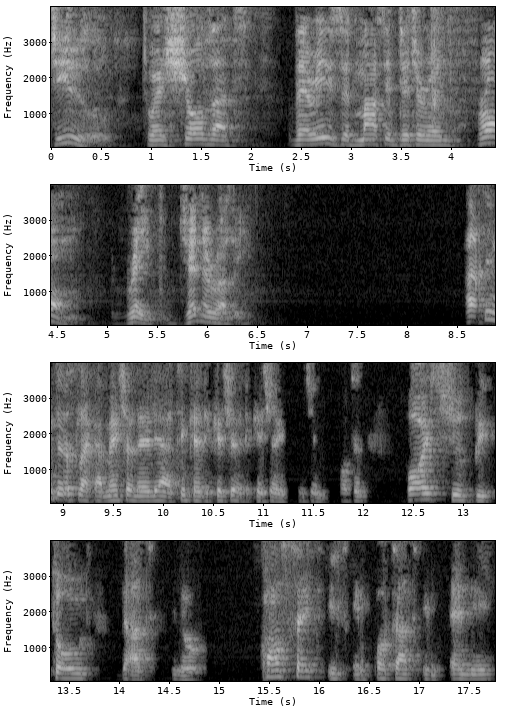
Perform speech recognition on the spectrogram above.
do to ensure that there is a massive deterrent from rape generally? I think just like I mentioned earlier, I think education, education, education is important. Boys should be told that you know consent is important in any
